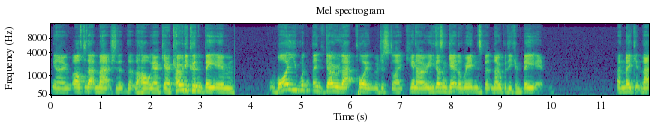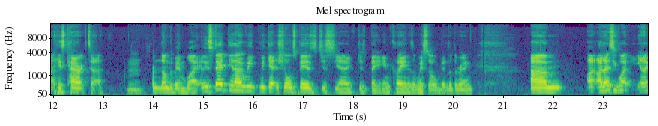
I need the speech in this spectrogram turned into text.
you know after that match that the, the whole you know, you know, Cody couldn't beat him. Why you wouldn't then go that point with just like you know he doesn't get the wins but nobody can beat him, and make it that his character Hmm. and longer been way. And instead, you know, we, we get Shawn Spears just you know just beating him clean as a whistle, middle of the ring. Um, I, I don't see what you know.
